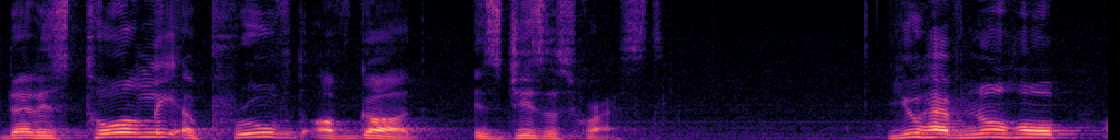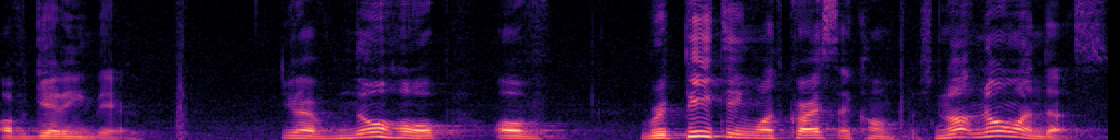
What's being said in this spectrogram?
that is totally approved of God is Jesus Christ you have no hope of getting there. You have no hope of repeating what Christ accomplished. No, no one does.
